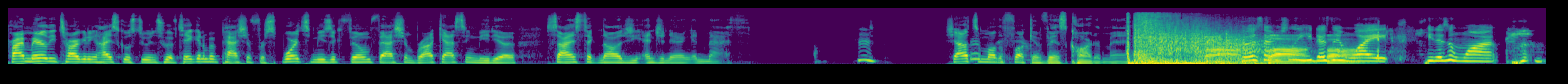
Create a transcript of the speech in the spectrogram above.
primarily targeting high school students who have taken up a passion for sports, music, film, fashion, broadcasting, media, science, technology, engineering, and math. Hmm. Shout out to motherfucking Vince Carter, man. So essentially, he doesn't white. He doesn't want.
